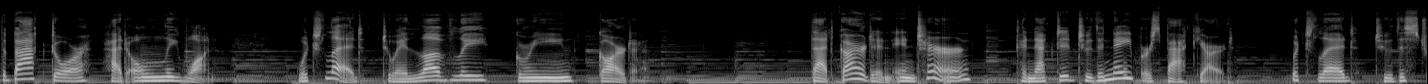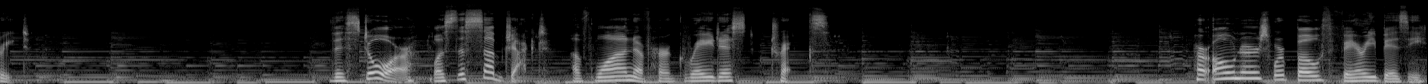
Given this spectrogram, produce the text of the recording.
the back door had only one, which led to a lovely green garden. That garden, in turn, connected to the neighbor's backyard, which led to the street. This door was the subject of one of her greatest tricks. Her owners were both very busy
